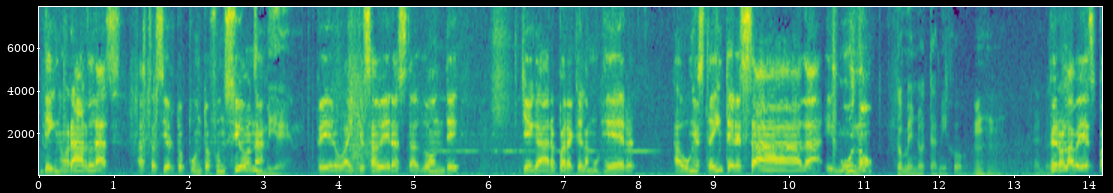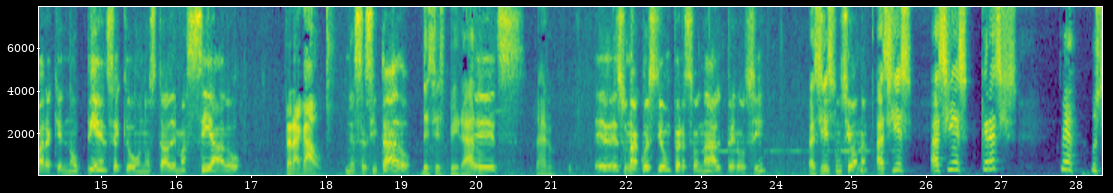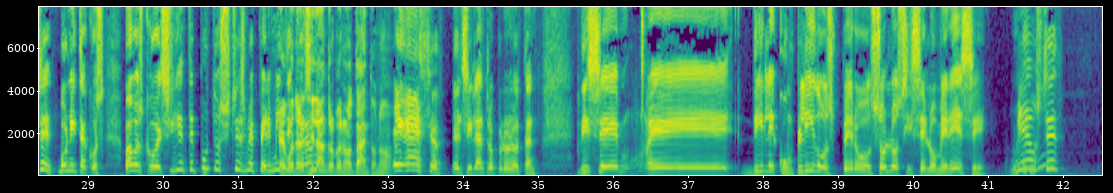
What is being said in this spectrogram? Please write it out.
de ignorarlas hasta cierto punto funciona. También. pero hay que saber hasta dónde llegar para que la mujer aún esté interesada en uno, Tome nota, mijo. Pero a la vez para que no piense que uno está demasiado Tragao. necesitado. Desesperado. Es, Claro. es una cuestión personal, pero sí, Así sí es. funciona. Así es. Así es. Gracias. Vea, usted, bonita cosa. Vamos con el siguiente punto, si ustedes me permiten. Es bueno el cilantro, pero no tanto, ¿no? Eh, Eso, el cilantro, pero no tanto. Dice, eh, dile cumplidos, pero solo si se lo merece. Mira usted.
